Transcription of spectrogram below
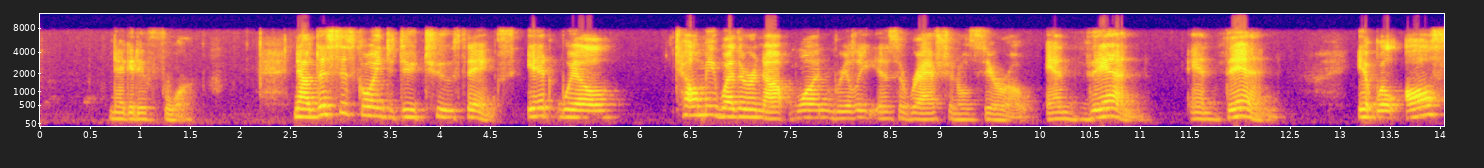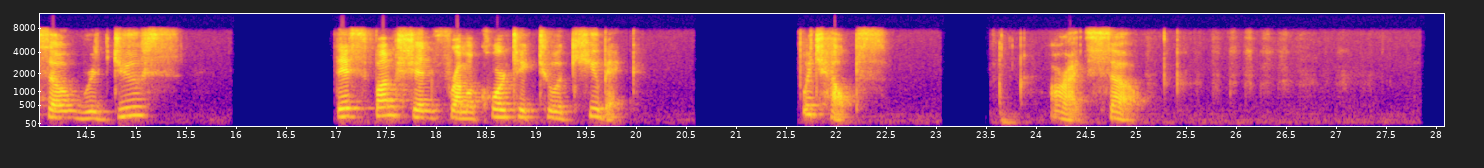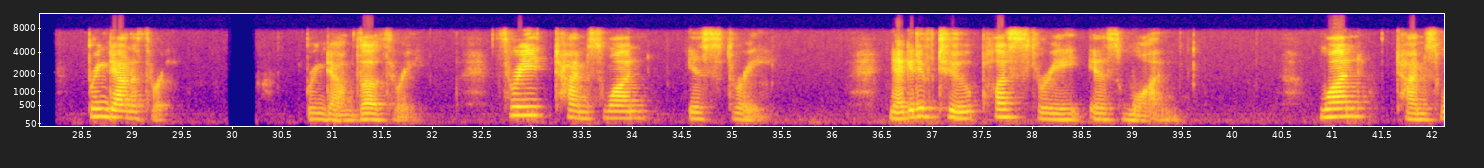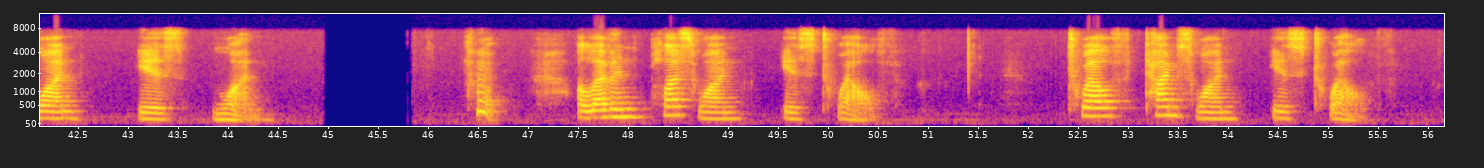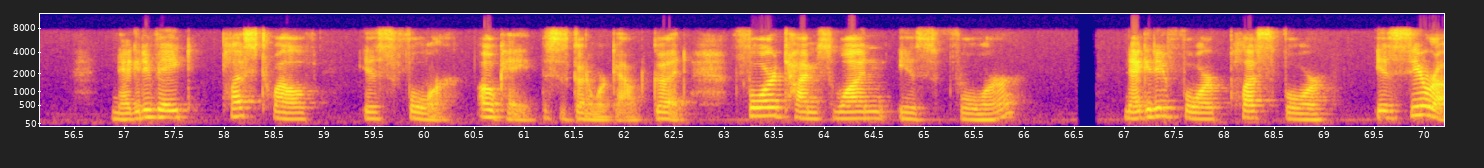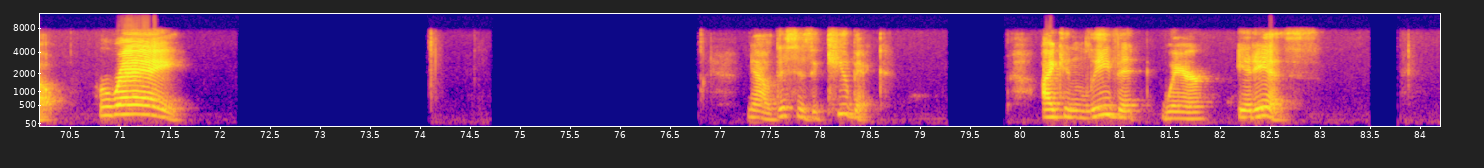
negative four. Now this is going to do two things. It will tell me whether or not one really is a rational zero, and then, and then it will also reduce this function from a quartic to a cubic, which helps. All right, so bring down a three. Bring down the three. Three times one is three. Negative two plus three is one. One times one is one. Hmm. 11 plus 1 is 12. 12 times 1 is 12. Negative 8 plus 12 is 4. Okay, this is going to work out. Good. 4 times 1 is 4. Negative 4 plus 4 is 0. Hooray! Now this is a cubic. I can leave it where it is.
